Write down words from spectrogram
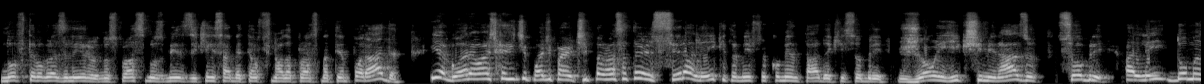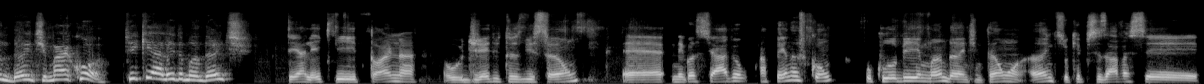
no futebol brasileiro nos próximos meses e quem sabe até o final da próxima temporada. E agora eu acho que a gente pode partir para a nossa terceira lei, que também foi comentada aqui sobre João Henrique Chiminazo, sobre a lei do mandante. Marco, o que, que, é a lei do mandante? É a lei que torna o direito de transmissão é, negociável apenas com o clube mandante. Então, antes, o que precisava ser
